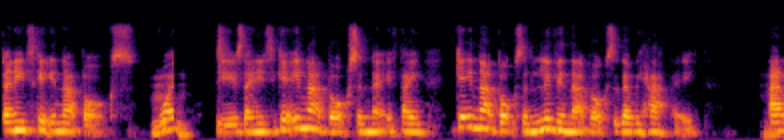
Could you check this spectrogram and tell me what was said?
they need to get in that box. What Mm. it is, they need to get in that box, and that if they get in that box and live in that box, that they'll be happy. Mm. And I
